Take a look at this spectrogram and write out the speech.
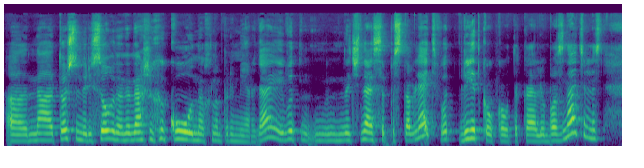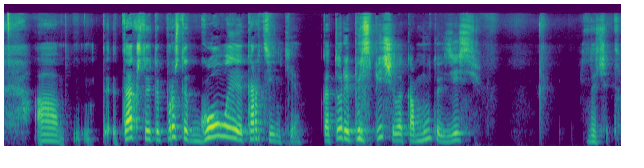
а, на то, что нарисовано на наших иконах, например. Да? И вот начиная сопоставлять, вот редко у кого такая любознательность, так что это просто голые картинки, которые приспичило кому-то здесь, значит,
